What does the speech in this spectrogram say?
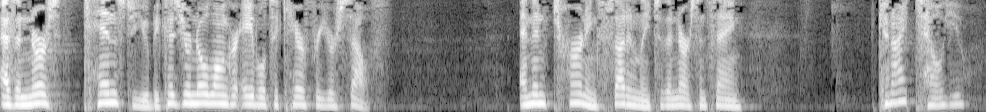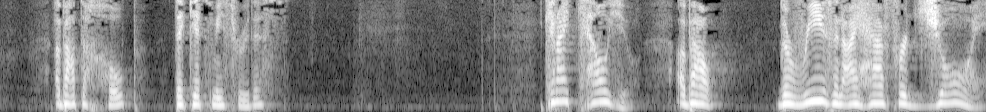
as a nurse tends to you because you're no longer able to care for yourself. And then turning suddenly to the nurse and saying, Can I tell you about the hope that gets me through this? Can I tell you about the reason I have for joy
